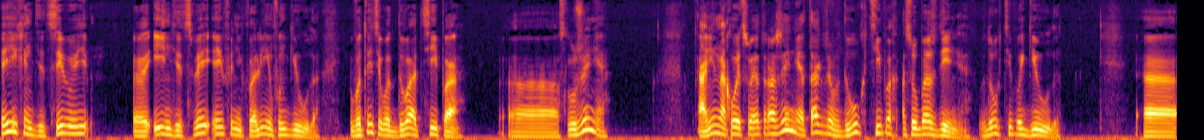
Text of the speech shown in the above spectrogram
дицивый Э, Индицвей эйфани клалием фунгиуда. Вот эти вот два типа э, служения, они находят свое отражение также в двух типах освобождения, в двух типах гиулы. Э,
